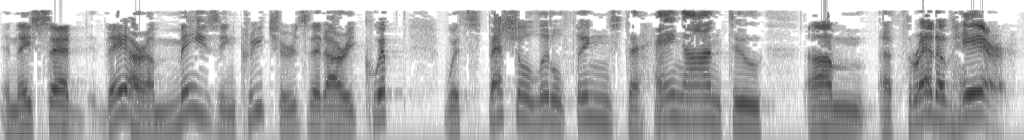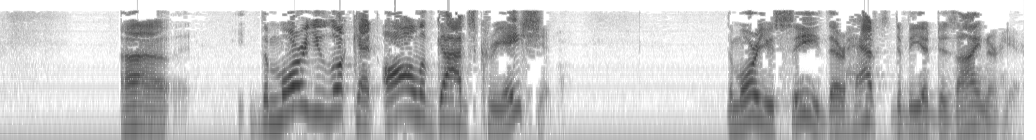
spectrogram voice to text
And they said they are amazing creatures that are equipped with special little things to hang on to um, a thread of hair. Uh, the more you look at all of God's creation, the more you see there has to be a designer here.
